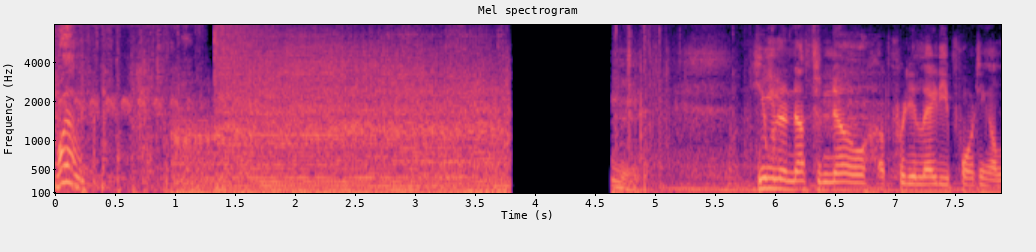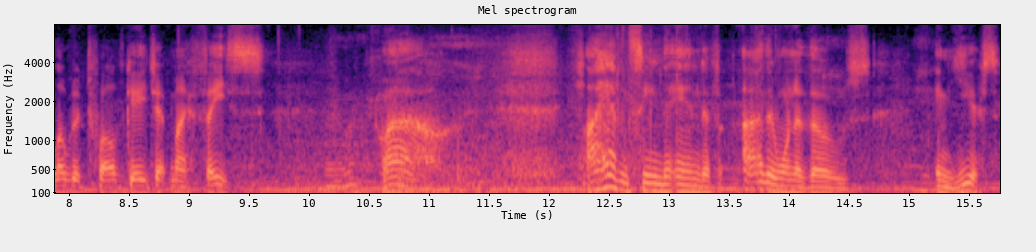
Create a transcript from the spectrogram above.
Willie! Willie! Human enough to know a pretty lady pointing a loaded 12 gauge at my face. Wow. I haven't seen the end of either one of those in years.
